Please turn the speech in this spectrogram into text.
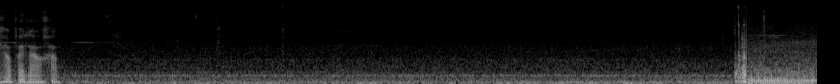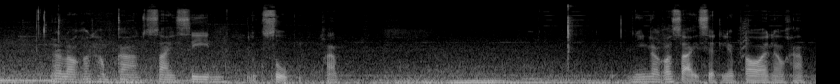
เข้าไปแล้วครับ แล้วเราก็ทำการใส่ซีนลูกสูบครับ นี่เราก็ใส่เสร็จเรียบร้อยแล้วครับ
